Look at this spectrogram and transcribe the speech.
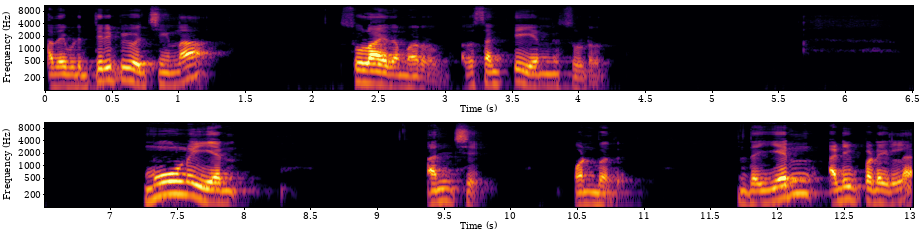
அதை இப்படி திருப்பி வச்சிங்கன்னா சூலாயுதம் வரும் அது சக்தி எண்ணு சொல்கிறது மூணு எண். அஞ்சு ஒன்பது. இந்த எண் அடிப்படையில்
